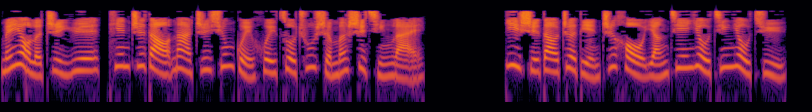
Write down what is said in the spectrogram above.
没有了制约，天知道那只凶鬼会做出什么事情来。意识到这点之后，杨坚又惊又惧。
